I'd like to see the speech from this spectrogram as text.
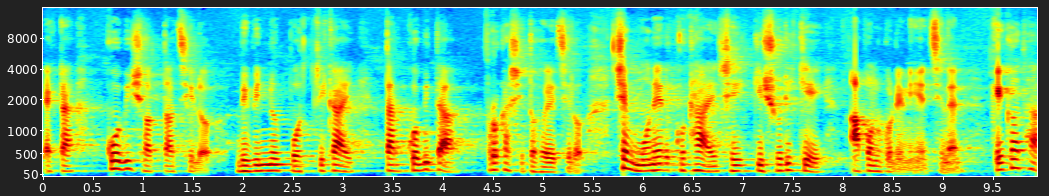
একটা কবি সত্তা ছিল। বিভিন্ন পত্রিকায় তার কবিতা প্রকাশিত হয়েছিল। সে মনের কোঠায় সেই কিশোরীকে আপন করে নিয়েছিলেন। এ কথা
